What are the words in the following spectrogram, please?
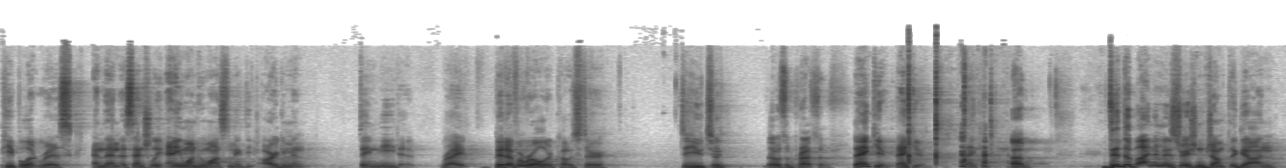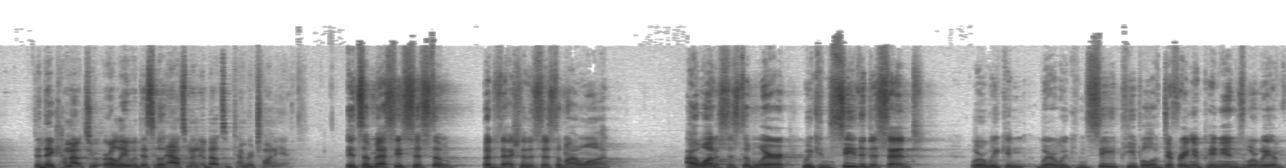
people at risk, and then essentially anyone who wants to make the argument they need it, right? Bit of a roller coaster. Do you two? That was impressive. Thank you, thank you, thank you. um, Did the Biden administration jump the gun? Did they come out too early with this Look, announcement about September 20th? It's a messy system, but it's actually the system I want. I want a system where we can see the dissent, where we can, where we can see people of differing opinions, where we have,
